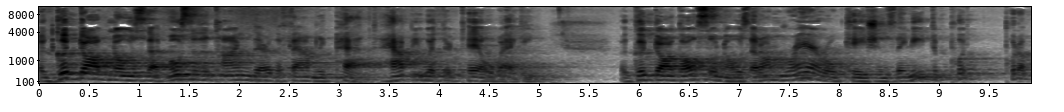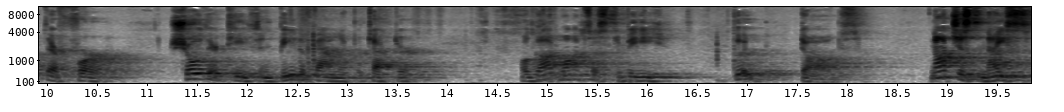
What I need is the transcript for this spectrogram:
A good dog knows that most of the time they're the family pet, happy with their tail wagging. A good dog also knows that on rare occasions they need to put, put up their fur, show their teeth, and be the family protector. Well, God wants us to be good dogs, not just nice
